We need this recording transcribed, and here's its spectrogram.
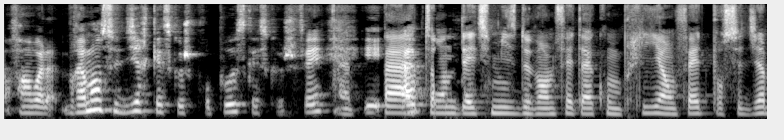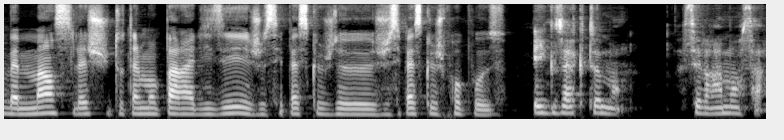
Enfin voilà, vraiment se dire qu'est-ce que je propose, qu'est-ce que je fais. et pas attendre d'être mise devant le fait accompli en fait pour se dire, ben mince, là je suis totalement paralysée et je sais pas ce que je, je sais pas ce que je propose. Exactement. C'est vraiment ça.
